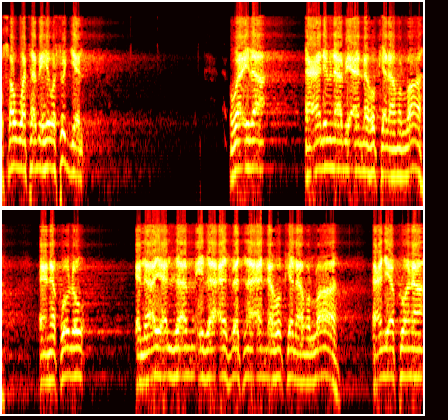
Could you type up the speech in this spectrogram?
صوت به وسجل. وإذا علمنا بأنه كلام الله نقول لا يلزم إذا أثبتنا أنه كلام الله أن يكون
